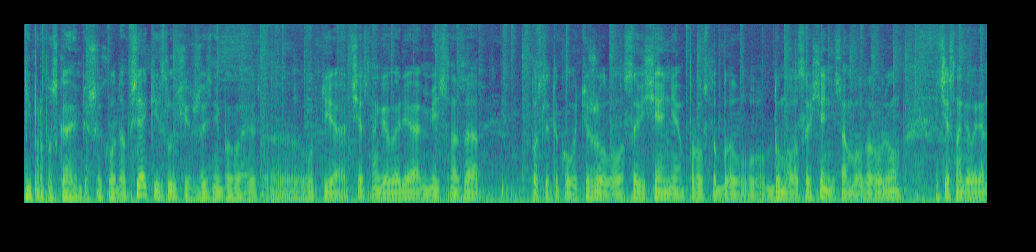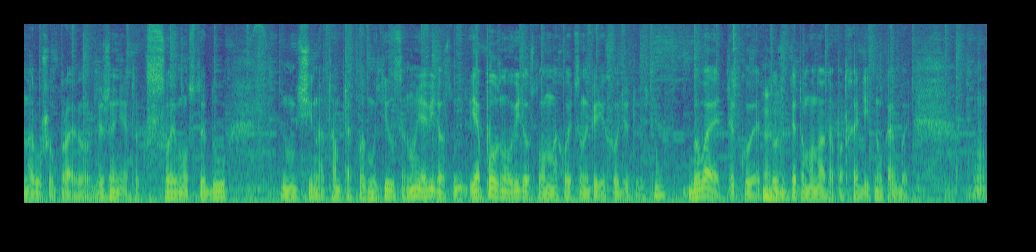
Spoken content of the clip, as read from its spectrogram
и пропускаем пешеходов. Всякие случаи в жизни бывают. Э, вот я, честно говоря, месяц назад после такого тяжелого совещания просто был, думал о совещании, сам был за рулем и, честно говоря, нарушил правила движения. Это к своему стыду мужчина там так возмутился. Ну, я видел, я поздно увидел, что он находится на переходе. То есть, ну, бывает такое, uh-huh. тоже к этому надо подходить. Ну, как бы, ну,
